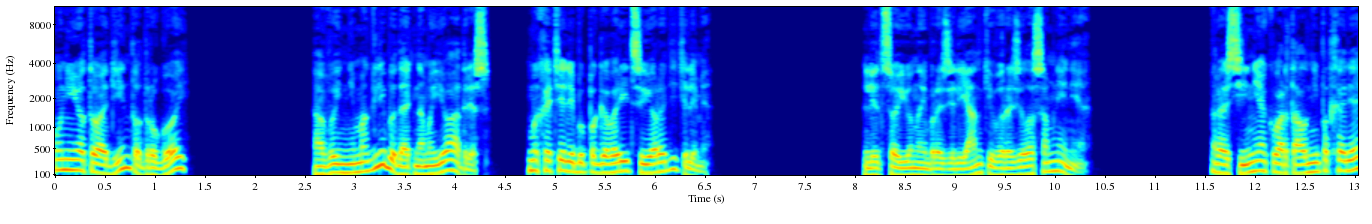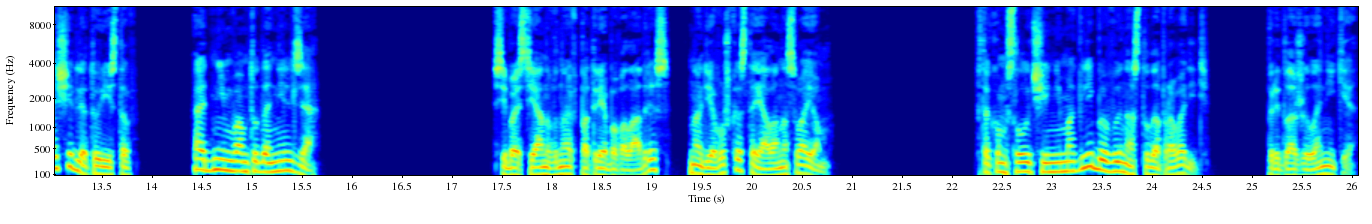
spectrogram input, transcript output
У нее то один, то другой. А вы не могли бы дать нам ее адрес? Мы хотели бы поговорить с ее родителями». Лицо юной бразильянки выразило сомнение. «Рассиния – квартал неподходящий для туристов. Одним вам туда нельзя». Себастьян вновь потребовал адрес, но девушка стояла на своем. «В таком случае не могли бы вы нас туда проводить?» – предложила Ники.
